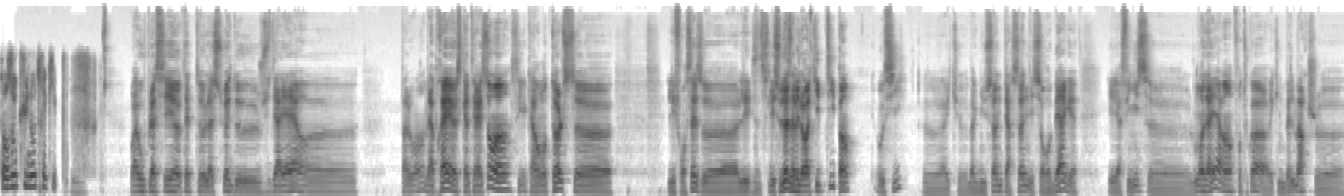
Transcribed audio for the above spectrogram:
dans aucune autre équipe. Ouais, vous placez euh, peut-être la Suède euh, juste derrière, euh, pas loin. Mais après, euh, ce qui est intéressant, hein, c'est qu'à Tols, euh, les Françaises, euh, les, les Suédoises avaient leur équipe type hein, aussi, euh, avec euh, Magnusson, Persson et Soroberg, et elles finissent euh, loin derrière, hein, enfin, en tout cas avec une belle marche euh,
